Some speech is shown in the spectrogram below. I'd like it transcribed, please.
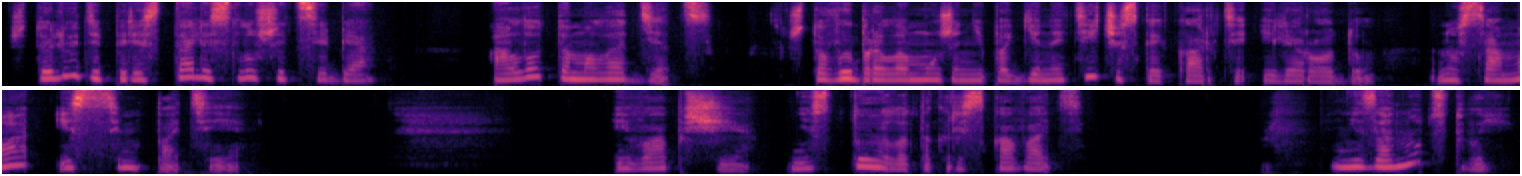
что люди перестали слушать себя, а Лота молодец, что выбрала мужа не по генетической карте или роду, но сама из симпатии. И вообще, не стоило так рисковать. Не занудствуй.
